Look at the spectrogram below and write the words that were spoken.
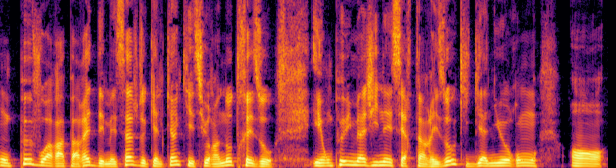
on peut voir apparaître des messages de quelqu'un qui est sur un autre réseau. Et on peut imaginer certains réseaux qui gagneront en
